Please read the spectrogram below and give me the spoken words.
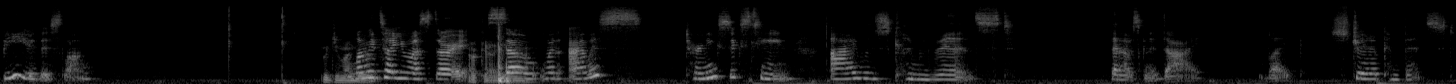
be here this long. Would you mind? Let me tell you my story. Okay, So yeah. when I was turning 16, I was convinced that I was gonna die. Like, straight up convinced.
